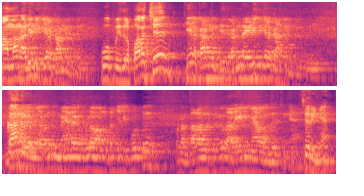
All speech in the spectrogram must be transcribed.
ஆமாங்க, அடி அடி- கீழே காங்கிரீட் ஓ இப்போ இதில் பறைச்சு கீழே காங்கிரீட் இது ரெண்டு அடி கீழே காங்கிரீட் இருக்குதுங்க காங்கிரீட். காங்கிரீட்ல வந்து மேலே உள்ள ஒன்றரை சொல்லி போட்டு இப்போ நான் தலாவத்துக்கு அரை அடி மேலே வந்துருச்சுங்க. சரிங்க.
